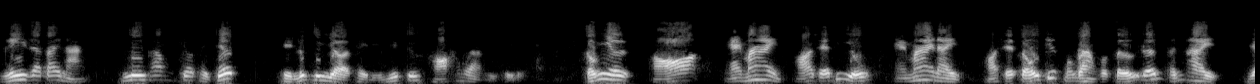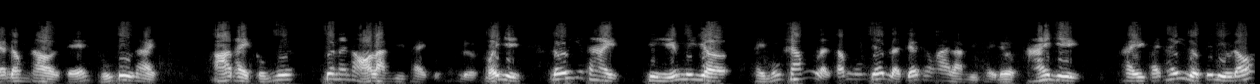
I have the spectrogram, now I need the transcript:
gây ra tai nạn lưu thông cho thầy chết. Thì lúc bây giờ thầy bị giết trước họ không làm gì thì được. Cũng như họ ngày mai họ sẽ thí dụ ngày mai này họ sẽ tổ chức một đoàn phật tử đến thỉnh thầy và đồng thời sẽ thủ tiêu thầy. À, thầy cũng biết cho nên họ làm gì thầy cũng không được. Bởi vì đối với thầy thì hiện bây giờ thầy muốn sống là sống muốn chết là chết không ai làm gì thầy được. Hại gì thầy phải thấy được cái điều đó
